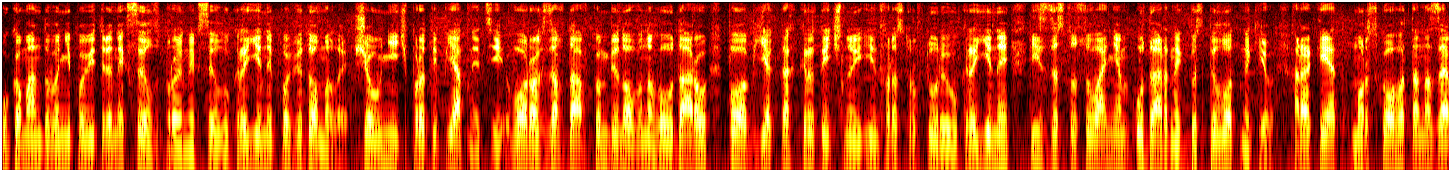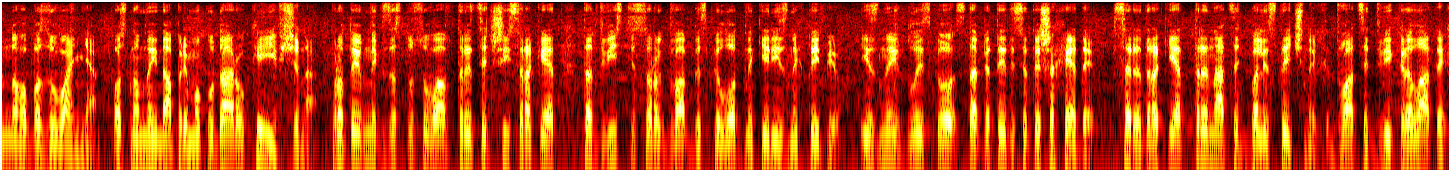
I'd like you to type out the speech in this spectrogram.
У командуванні повітряних сил Збройних сил України повідомили, що у ніч проти п'ятниці ворог завдав комбінованого удару по об'єктах критичної інфраструктури України із застосуванням ударних безпілотників, ракет, морського та наземного базування. Основний напрямок удару Київщина. Противник застосував 36 ракет та 242 безпілотники різних типів. Із них близько 150 шахеди. Серед ракет 13 балістичних, 22 крилатих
